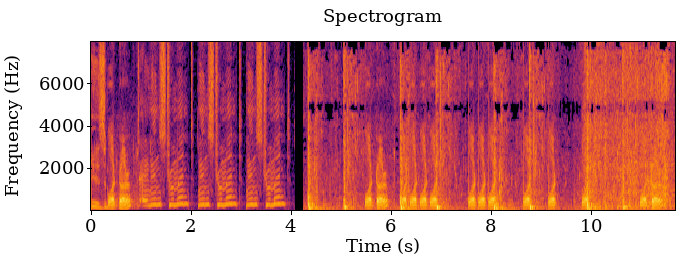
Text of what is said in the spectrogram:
Is water, an instrument? Instrument? Instrument? water, what, what, what, what, what, what, what, what, what, what, water,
